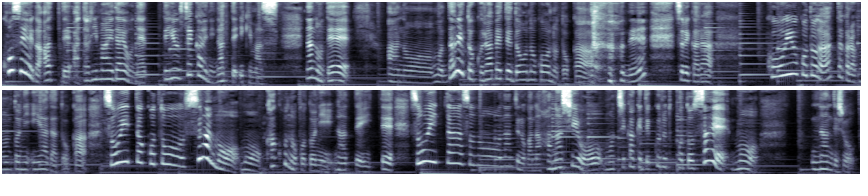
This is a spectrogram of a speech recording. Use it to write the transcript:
個性があって当たり前だよねっていう世界になっていきます。なのであのもう誰と比べてどうのこうのとか ねそれからこういうことがあったから本当に嫌だとかそういったことすらももう過去のことになっていてそういったその何て言うのかな話を持ちかけてくることさえもう何でしょう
